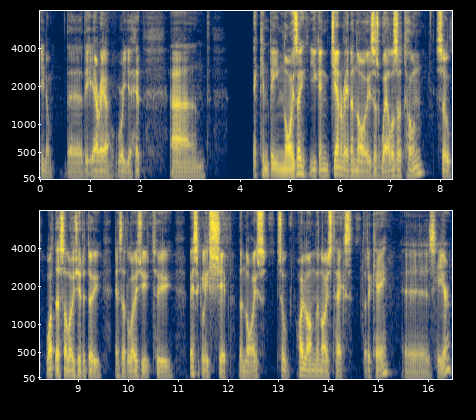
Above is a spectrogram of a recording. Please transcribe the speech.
you know the the area where you hit, and it can be noisy. You can generate a noise as well as a tone. So what this allows you to do is it allows you to basically shape the noise. So how long the noise takes to decay is here.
